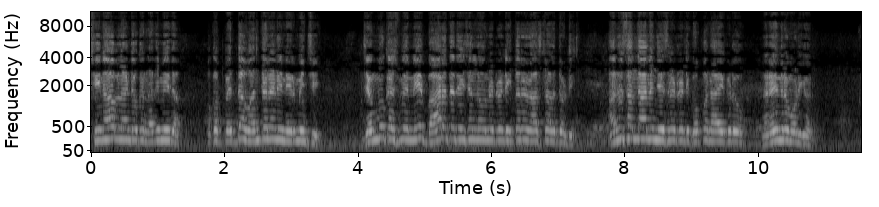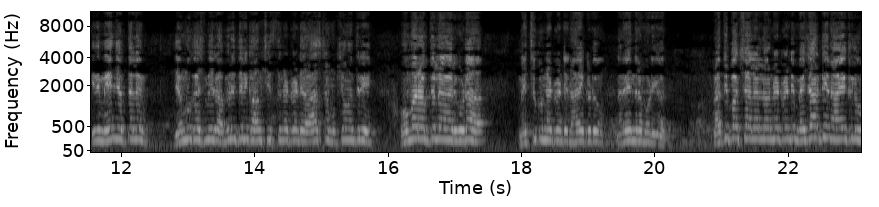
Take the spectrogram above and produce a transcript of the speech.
చీనాబ్ లాంటి ఒక నది మీద ఒక పెద్ద వంతెనని నిర్మించి జమ్మూ కాశ్మీర్ని భారతదేశంలో ఉన్నటువంటి ఇతర రాష్ట్రాలతోటి అనుసంధానం చేసినటువంటి గొప్ప నాయకుడు నరేంద్ర మోడీ గారు. ఇది మేం చెప్తలేం. జమ్మూ కాశ్మీర్ అభివృద్ధిని కాంక్షిస్తున్నటువంటి రాష్ట్ర ముఖ్యమంత్రి ఉమర్ అబ్దుల్లా గారు కూడా మెచ్చుకున్నటువంటి నాయకుడు నరేంద్ర మోడీ గారు. ప్రతిపక్షాలలో ఉన్నటువంటి మెజారిటీ నాయకులు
